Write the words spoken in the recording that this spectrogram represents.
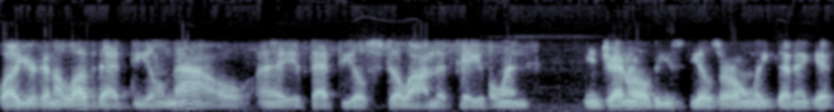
well, you're going to love that deal now uh, if that deal's still on the table. And in general, these deals are only going to get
